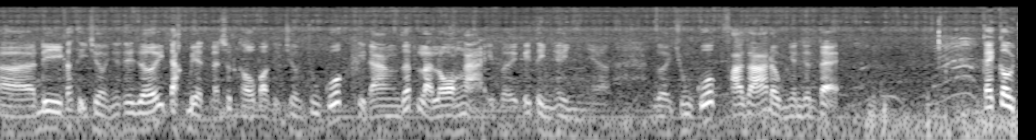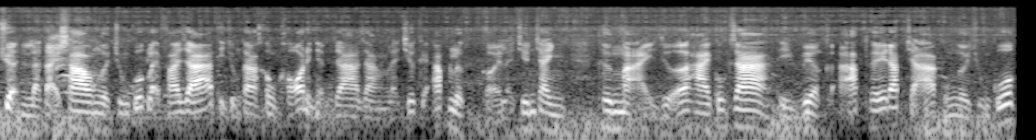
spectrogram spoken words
à, đi các thị trường trên thế giới đặc biệt là xuất khẩu vào thị trường Trung Quốc thì đang rất là lo ngại với cái tình hình à, người Trung Quốc phá giá đồng nhân dân tệ. Cái câu chuyện là tại sao người Trung Quốc lại phá giá thì chúng ta không khó để nhận ra rằng là trước cái áp lực gọi là chiến tranh thương mại giữa hai quốc gia thì việc áp thuế đáp trả của người Trung Quốc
